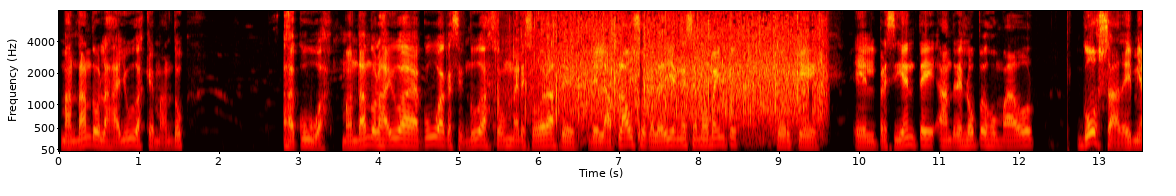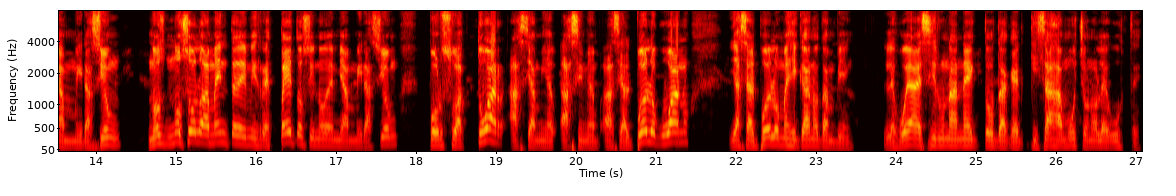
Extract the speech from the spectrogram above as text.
mandando las ayudas que mandó a Cuba, mandando las ayudas a Cuba que sin duda son merecedoras del aplauso que le di en ese momento, porque el presidente Andrés López Obrador goza de mi admiración, no, no solamente de mi respeto, sino de mi admiración por su actuar hacia, mi, hacia, hacia el pueblo cubano y hacia el pueblo mexicano también. Les voy a decir una anécdota que quizás a muchos no les guste.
